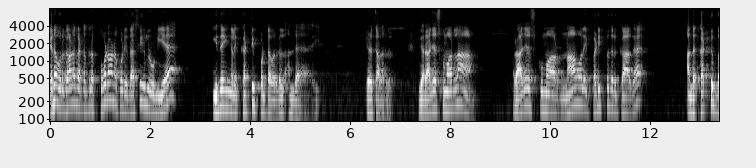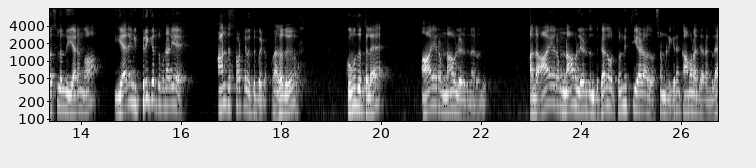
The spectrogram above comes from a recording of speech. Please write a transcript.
ஏன்னா ஒரு காலகட்டத்தில் கோடான கோடி ரசிகர்களுடைய இதயங்களை கட்டி போட்டவர்கள் அந்த எழுத்தாளர்கள். இங்கே ராஜேஷ்குமார்லாம் ராஜேஷ்குமார் நாவலை படிப்பதற்காக அந்த கட்டு பஸ்லேருந்து இறங்கும். இறங்கி பிரிக்கிறதுக்கு முன்னாடியே ஆன் த ஸ்பாட்டில் விற்று போயிடும். அதாவது குமுதத்தில் ஆயிரம் நாவல் எழுதினார் வந்து. அந்த ஆயிரம் நாவல் எழுதுனதுக்காக ஒரு தொண்ணூற்றி ஏழாவது வருஷம் நினைக்கிறேன் காமராஜர் அரங்கில்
